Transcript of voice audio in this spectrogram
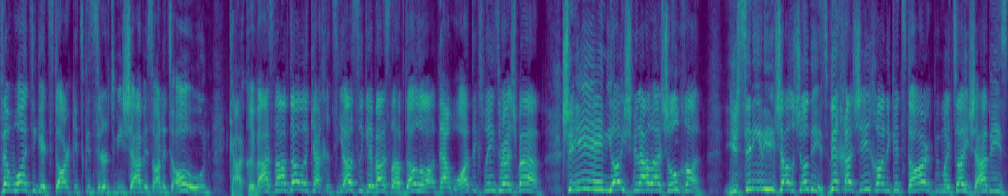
that once it gets dark, it's considered to be Shabbos on its own. That what explains the Rashbam. She'im yoshvin al. You're sitting in eating shal shodis. V'chashechan, it gets dark. B'maitzai Shabbos.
